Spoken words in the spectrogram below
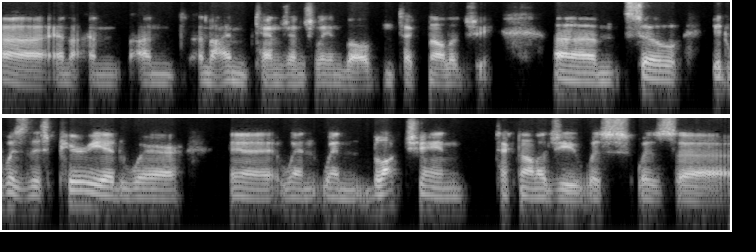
uh, and, and and and I'm tangentially involved in technology. Um, so it was this period where uh, when when blockchain technology was was uh,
